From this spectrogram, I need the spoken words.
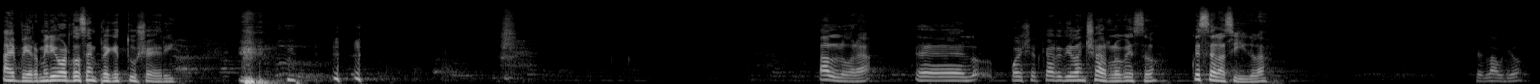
Ah, è vero, mi ricordo sempre che tu c'eri. allora, eh, puoi cercare di lanciarlo questo? Questa è la sigla. C'è l'audio?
